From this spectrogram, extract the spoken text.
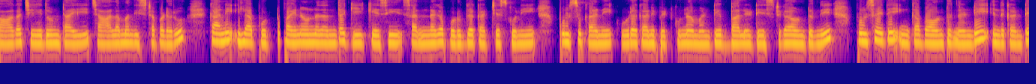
బాగా చేదు ఉంటాయి చాలా మంది ఇష్టపడరు. కానీ ఇలా పొట్టు పైన ఉన్నదంతా గీకేసి సన్నగా పొడుగ్గా కట్ చేసుకొని పులుసు కానీ కూర కానీ పెట్టుకున్నామంటే భలే టేస్ట్గా ఉంటుంది. పులుసు అయితే ఇంకా బాగుంటుందండి. ఎందుకంటే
